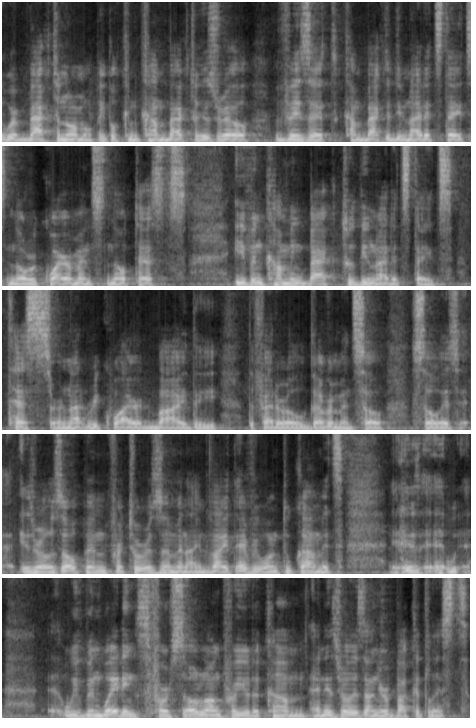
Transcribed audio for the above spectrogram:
we're back to normal. People can come back to Israel, visit, come back to the United States, no requirements, no tests. Even coming back to the United States, tests are not required by the, the federal government. So, so Israel is open for tourism, and I invite everyone to come. It's, it, it, we've been waiting for so long for you to come, and Israel is on your bucket list.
